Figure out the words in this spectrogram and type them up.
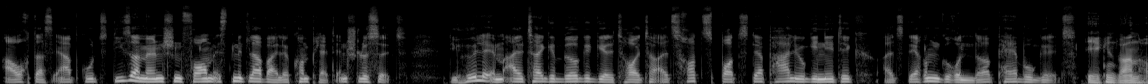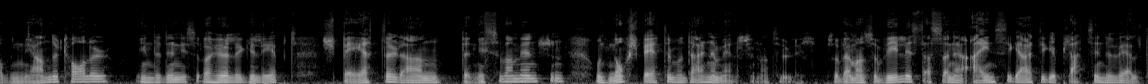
Auch das Erbgut dieser Menschenform ist mittlerweile komplett entschlüsselt. Die Höhle im Altaigebirge gilt heute als Hotspot der Paläogenetik, als deren Gründer Päbo gilt. Irgendwann haben Neandertaler in der Denisova-Höhle gelebt, später dann Denisova-Menschen und noch später moderne Menschen natürlich. So wenn man so will, ist das eine einzigartige Platz in der Welt.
